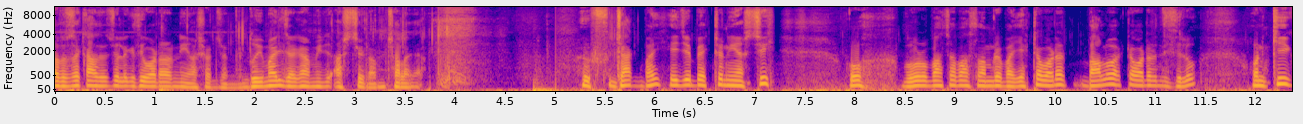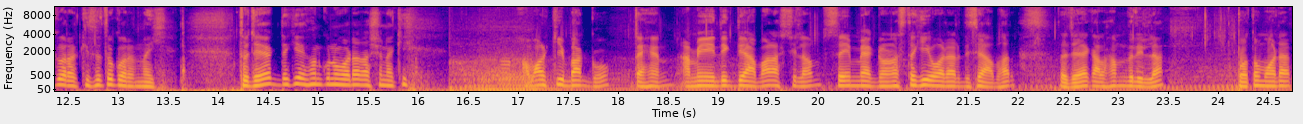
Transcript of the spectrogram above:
অথচ কাজে চলে গেছি অর্ডার নিয়ে আসার জন্য। দুই মাইল জায়গা আমি আসছিলাম চালায়া। যাক ভাই, এই যে ব্যাগটা নিয়ে আসছি। ও বড় বাঁচা বাঁচলাম রে ভাই। একটা অর্ডার ভালো একটা অর্ডার দিছিল। এখন কী করার, কিছু তো করার নাই। তো যাই হোক, দেখি এখন কোনো অর্ডার আসে নাকি। আমার কি ভাগ্য দেখেন, আমি এই দিক দিয়ে আবার আসছিলাম সেম ম্যাকডোনাল্ডস থেকেই অর্ডার দিছে আবার তো যাই হোক, আলহামদুলিল্লাহ, প্রথম অর্ডার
